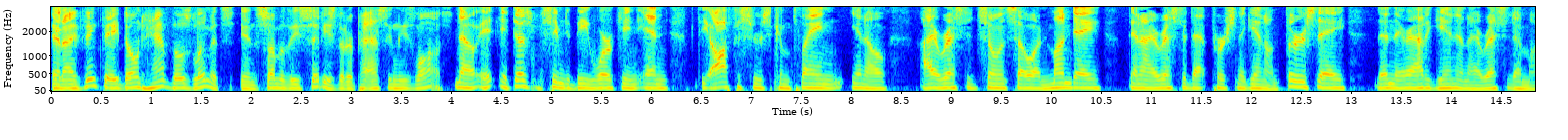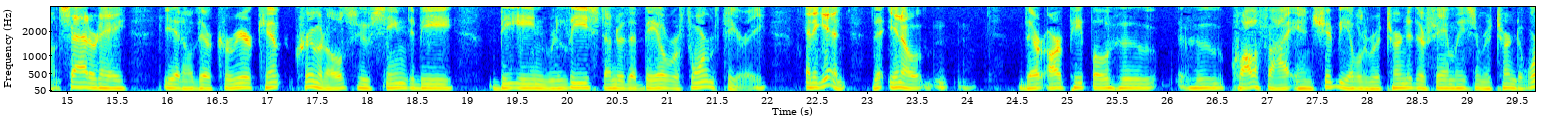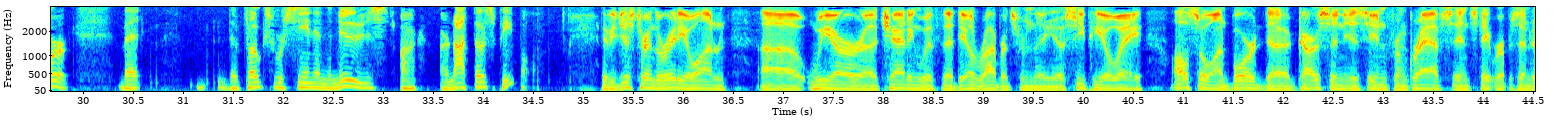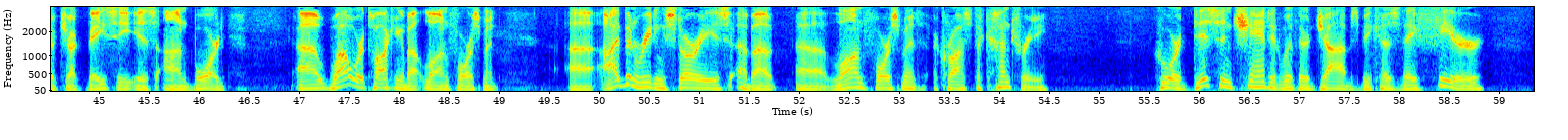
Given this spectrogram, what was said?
And I think they don't have those limits in some of these cities that are passing these laws. No, it, it doesn't seem to be working. And the officers complain, you know, I arrested so and so on Monday, then I arrested that person again on Thursday, then they're out again and I arrested them on Saturday. You know, they're career criminals who seem to be being released under the bail reform theory. And again, the, you know, there are people who who qualify and should be able to return to their families and return to work, but the folks we're seeing in the news are are not those people. If you just turned the radio on, uh, we are uh, chatting with uh, Dale Roberts from the uh, CPOA. Also on board, uh, Garson is in from Graf's, and State Representative Chuck Basye is on board. Uh, while we're talking about law enforcement, uh, I've been reading stories about uh, law enforcement across the country who are disenchanted with their jobs because they fear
